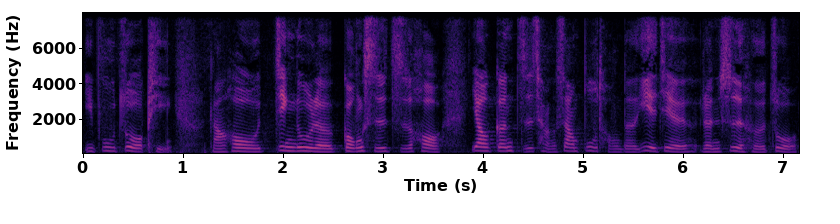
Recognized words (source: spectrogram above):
一部作品。然后进入了公司之后，要跟职场上不同的业界人士合作，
